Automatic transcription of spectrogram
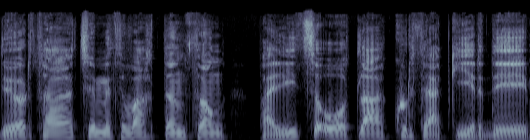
Dört sagat çemesi wagtdan soň polisiýa otla kürsäp girdi.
